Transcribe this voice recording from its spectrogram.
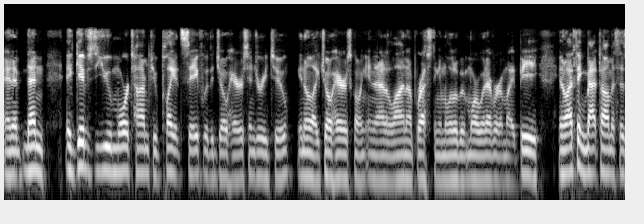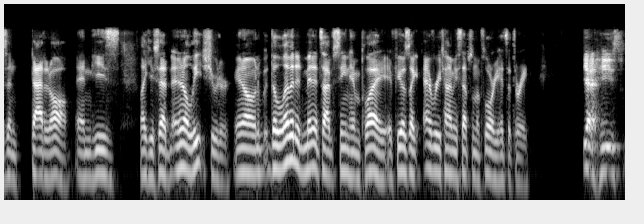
and it, then it gives you more time to play it safe with the Joe Harris injury too. You know, like Joe Harris going in and out of the lineup, resting him a little bit more, whatever it might be. You know, I think Matt Thomas isn't bad at all, and he's like you said, an elite shooter. You know, and the limited minutes I've seen him play, it feels like every time he steps on the floor, he hits a three. Yeah, he's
